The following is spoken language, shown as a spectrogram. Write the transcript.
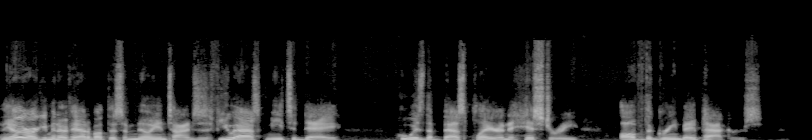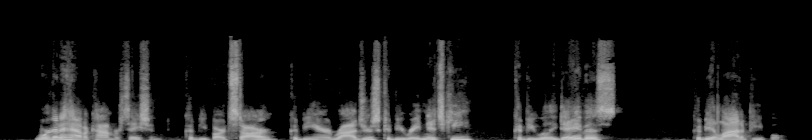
And the other argument I've had about this a million times is if you ask me today, who is the best player in the history of the Green Bay Packers, we're going to have a conversation. Could be Bart Starr, could be Aaron Rodgers, could be Ray Nitschke, could be Willie Davis, could be a lot of people.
